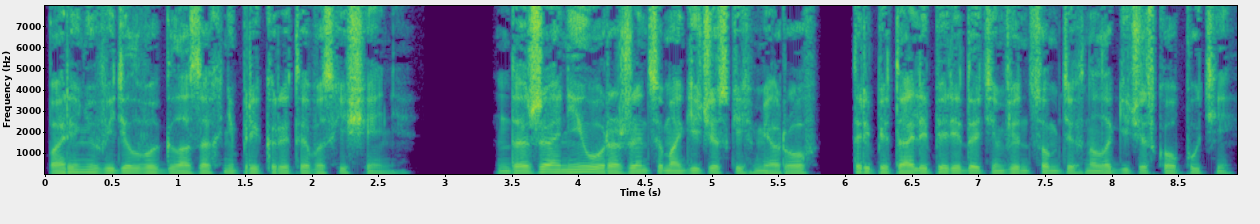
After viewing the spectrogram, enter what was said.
парень увидел в их глазах неприкрытое восхищение. Даже они, уроженцы магических миров, трепетали перед этим венцом технологического пути.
